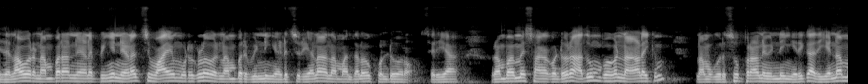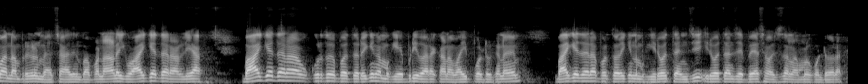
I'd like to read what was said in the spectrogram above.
இதெல்லாம் ஒரு நம்பராக நினைப்பீங்க. நினச்சி வாய முறைக்குள்ள ஒரு நம்பர் வின்னிங் அடிச்சிடும் ஏன்னா நம்ம அந்த அளவுக்கு கொண்டு வரோம். சரியா? ரொம்பவுமே ஸ்ட்ராங்காக கொண்டு வரோம். அதுவும் போக நாளைக்கும் நமக்கு ஒரு சூப்பரான வின்னிங் இருக்குது அது என்ன மாதிரி நம்பர்கள் மேட்ச் ஆகுதுன்னு பார்ப்போம். நாளைக்கு பாக்கியதாரா இல்லையா? பாக்கியதாரா கொடுத்த பொறுத்த வரைக்கும் நமக்கு எப்படி வரக்கான வாய்ப்பு இருக்குன்னு பாக்கியதாரா பொறுத்த வரைக்கும் நமக்கு இருபத்தஞ்சு இருபத்தஞ்சு பேச வச்சு தான் நம்மளும் கொண்டு வரோம்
